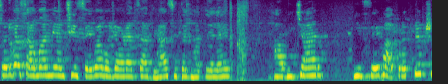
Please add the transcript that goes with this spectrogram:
सर्वसामान्यांची सेवा बजावण्याचा ध्यास इथं घातलेला आहे. हा विचार ही सेवा प्रत्यक्ष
